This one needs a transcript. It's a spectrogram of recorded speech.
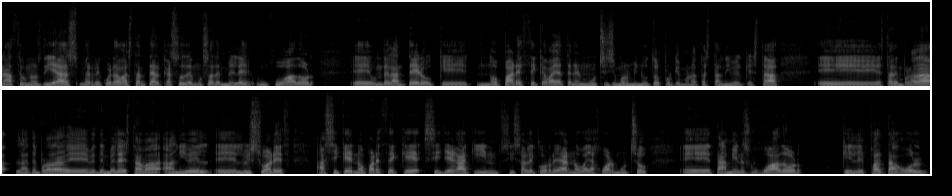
hace unos días me recuerda bastante al caso de Musa Dembélé, un jugador, eh, un delantero que no parece que vaya a tener muchísimos minutos porque Morata está al nivel que está eh, esta temporada. La temporada de Dembélé estaba al nivel eh, Luis Suárez, así que no parece que si llega King, si sale Correa, no vaya a jugar mucho. también es un jugador que le falta gol.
